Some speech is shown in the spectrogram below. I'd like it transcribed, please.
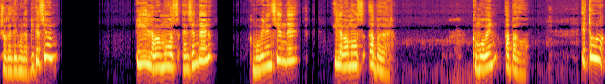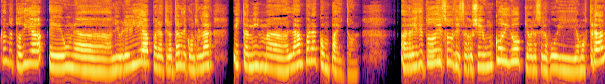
Yo acá tengo la aplicación y la vamos a encender. Como ven enciende y la vamos a apagar. Como ven apagó. Estuve buscando estos días eh, una librería para tratar de controlar esta misma lámpara con Python. A raíz de todo eso desarrollé un código que ahora se los voy a mostrar.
